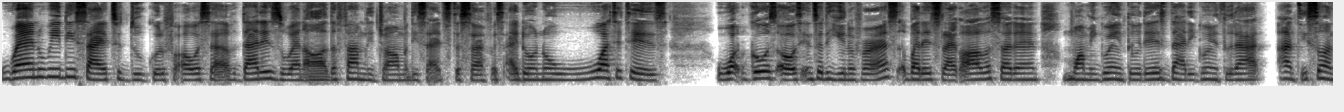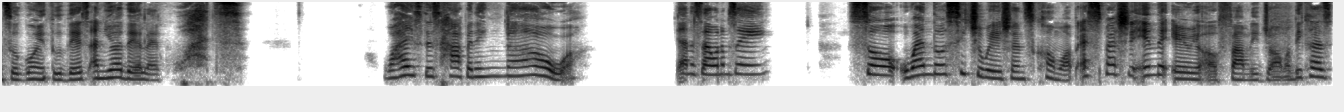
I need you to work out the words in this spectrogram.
when we decide to do good for ourselves, that is when all the family drama decides to surface. I don't know what it is what goes out into the universe, but it's like all of a sudden, mommy going through this, daddy going through that, auntie so and so going through this, and you're there like, what? Why is this happening now? You understand what I'm saying? So when those situations come up, especially in the area of family drama, because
